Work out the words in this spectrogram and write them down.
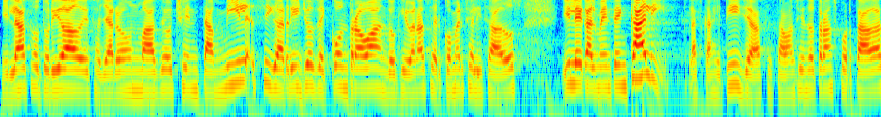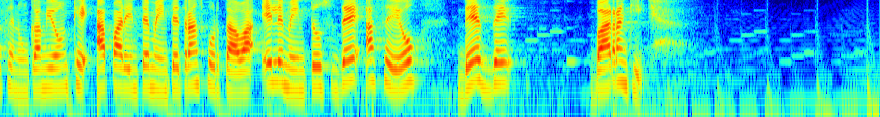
y las autoridades hallaron más de 80 mil cigarrillos de contrabando que iban a ser comercializados ilegalmente en Cali. Las cajetillas estaban siendo transportadas en un camión que aparentemente transportaba elementos de aseo desde Barranquilla.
